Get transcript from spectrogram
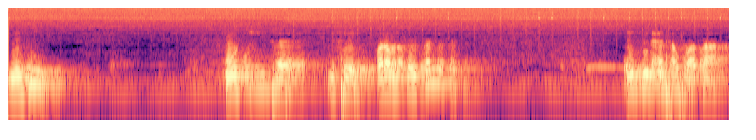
यही वो चीज़ है जिसे परम चैतन्य कहते हैं। एक दिन ऐसा हुआ था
